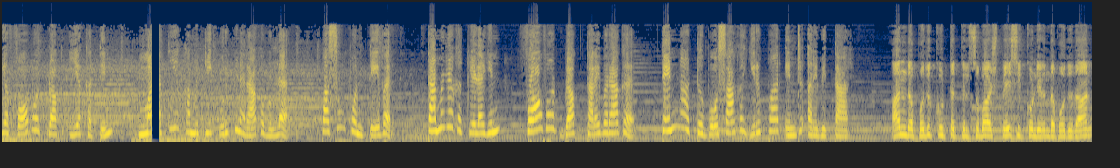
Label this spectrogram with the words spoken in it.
இன்றைய ஃபார்வர்ட் பிளாக் இயக்கத்தின் மத்திய கமிட்டி உறுப்பினராக உள்ள பசும்பொன் தேவர் தமிழக கிளையின் ஃபார்வர்ட் பிளாக் தலைவராக தென்னாட்டு போஸாக இருப்பார் என்று அறிவித்தார். அந்த பொதுக்கூட்டத்தில் சுபாஷ் பேசிக் கொண்டிருந்த போதுதான்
